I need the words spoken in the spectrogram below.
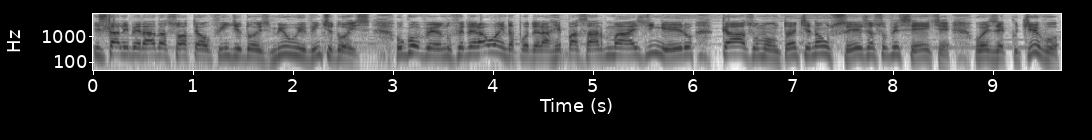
está liberada liberada só até o fim de 2022. O governo federal ainda poderá repassar mais dinheiro caso o montante não seja suficiente. O executivo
